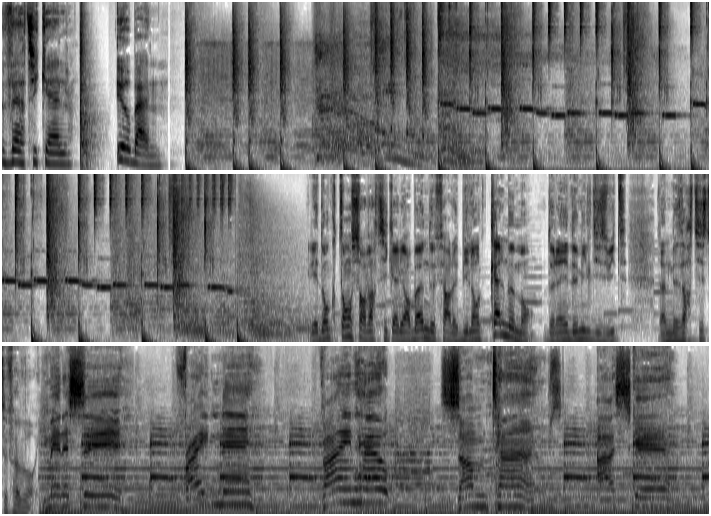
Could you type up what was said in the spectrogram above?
Vertical. Urban. Il est donc temps sur Vertical Urban de faire le bilan calmement de l'année 2018 d'un de mes artistes favoris. menacing, frightening. Find help. Sometimes I scare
